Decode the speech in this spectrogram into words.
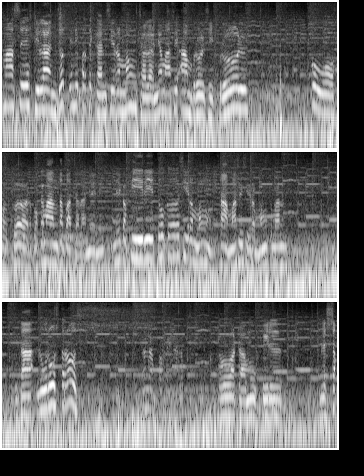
masih dilanjut. Ini pertigaan Siremeng jalannya masih ambrol sibrol Oh habar pokoknya mantap lah jalannya ini. Ini ke kiri itu ke Siremeng sama sih Siremeng cuman kita lurus terus. Oh ada mobil blesek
